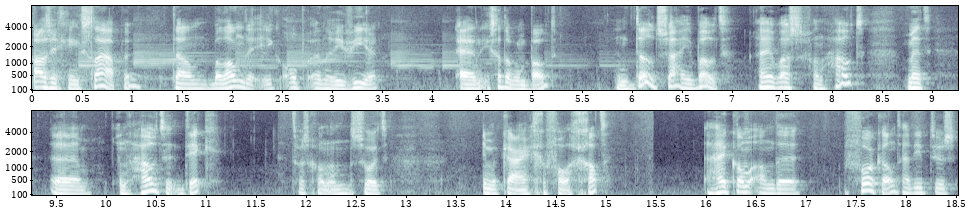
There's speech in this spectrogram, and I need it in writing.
Als ik ging slapen, dan belandde ik op een rivier. En ik zat op een boot. Een doodzaaie boot. Hij was van hout met eh, een houten dek. Het was gewoon een soort in elkaar gevallen gat. Hij kwam aan de voorkant. Hij liep dus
